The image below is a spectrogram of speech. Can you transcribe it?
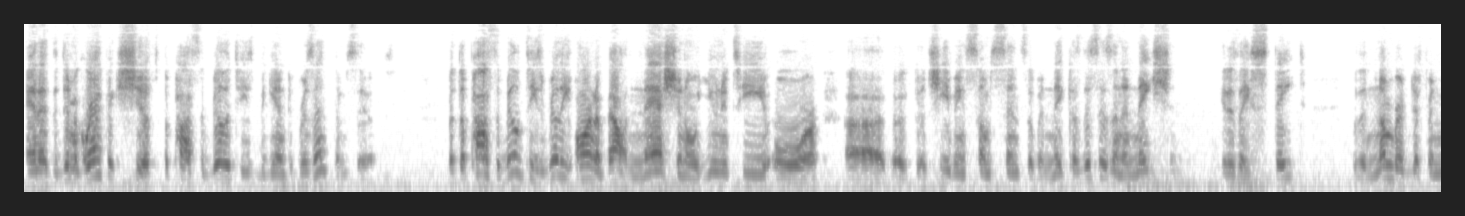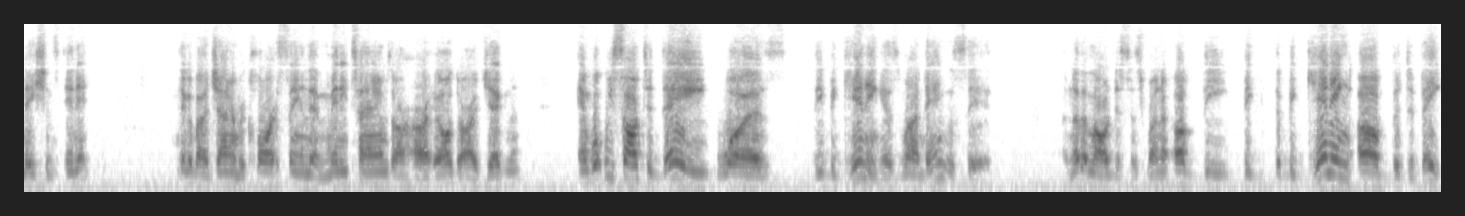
And as the demographics shift, the possibilities begin to present themselves. But the possibilities really aren't about national unity or uh, achieving some sense of a nation, because this isn't a nation. It is a state with a number of different nations in it think about John Henrik Clarke saying that many times our, our elder, our Jegna. And what we saw today was the beginning, as Ron Daniels said, another long distance runner, of the, the beginning of the debate.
